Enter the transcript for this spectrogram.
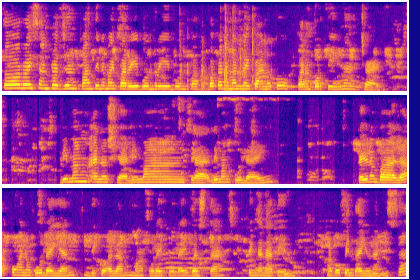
Toray, saan ka dyan? Panty na may pa-ribbon-ribbon pa. Baka naman may paano to, parang kortina, char. Limang ano siya, limang, kla, limang kulay. Kayo nang bahala kung anong kulay yan. Hindi ko alam, mga kulay-kulay. Basta, tingnan natin. Mag-open tayo ng isa.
